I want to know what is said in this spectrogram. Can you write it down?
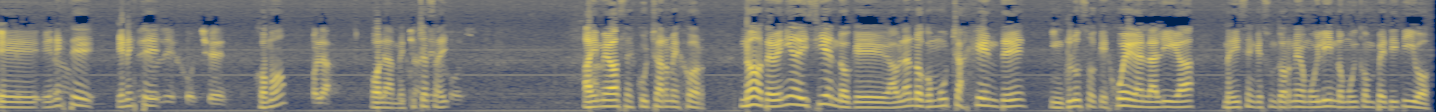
Eh, en este, en este. Lejos, che. ¿Cómo? Hola. Hola, ¿me escuchas ahí? Ahí me vas a escuchar mejor. No, te venía diciendo que hablando con mucha gente, incluso que juega en la liga, me dicen que es un torneo muy lindo, muy competitivo.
